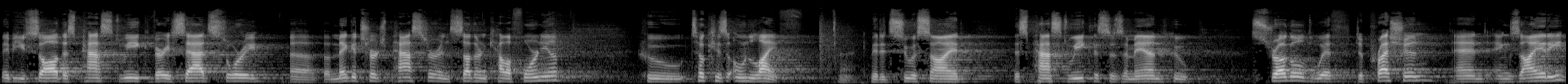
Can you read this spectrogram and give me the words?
Maybe you saw this past week very sad story of a megachurch pastor in Southern California who took his own life, uh, committed suicide this past week. This is a man who struggled with depression and anxiety.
